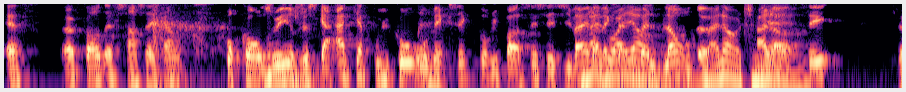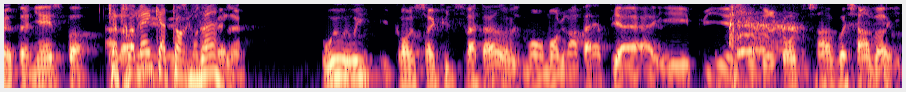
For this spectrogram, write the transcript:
F un Ford F-150 pour conduire jusqu'à Acapulco au Mexique pour y passer ses hivers ben avec sa nouvelle blonde. Ben non, tu Alors, tu sais, je te niaise pas. 94 ans? Oui, oui, oui. Il c'est un cultivateur, mon, mon grand-père, puis, euh, et puis, euh, je dirais qu'on s'en va, il s'en va il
